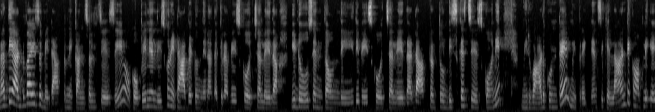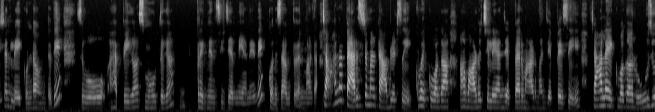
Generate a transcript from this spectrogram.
ప్రతి అడ్వైజ్ మీ డాక్టర్ని కన్సల్ట్ చేసి ఒక ఒపీనియన్ తీసుకొని ఈ టాబ్లెట్ ఉంది నా దగ్గర వేసుకోవచ్చా లేదా? ఈ డోస్ ఎంత ఉంది? ఇది వేసుకోవచ్చా లేదా? డాక్టర్తో డిస్కస్ చేసుకొని మీరు వాడుకుంటే మీ ప్రెగ్నెన్సీకి ఎలాంటి కాంప్లికేషన్ లేకుండా ఉంటుంది. సో హ్యాపీగా స్మూత్గా ప్రెగ్నెన్సీ జర్నీ అనేది కొనసాగుతుంది అనమాట చాలా పారాసిటమాల్ టాబ్లెట్స్ ఎక్కువ ఎక్కువగా ఆ వాడొచ్చులే అని చెప్పారు మాడమని అని చెప్పేసి చాలా ఎక్కువగా రోజు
